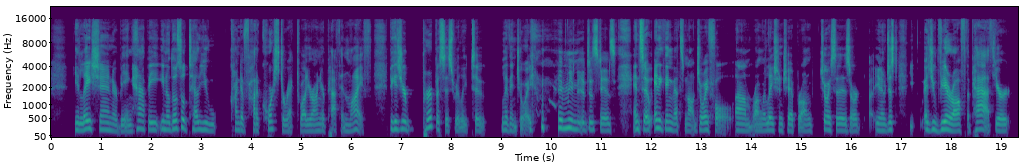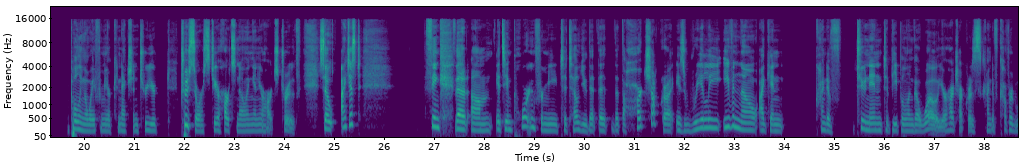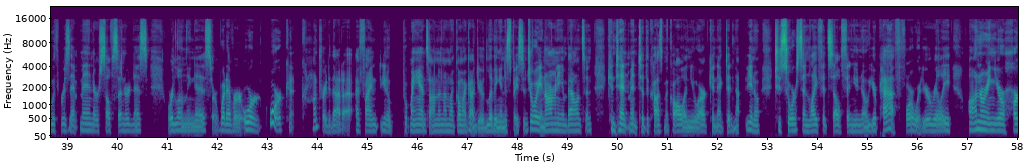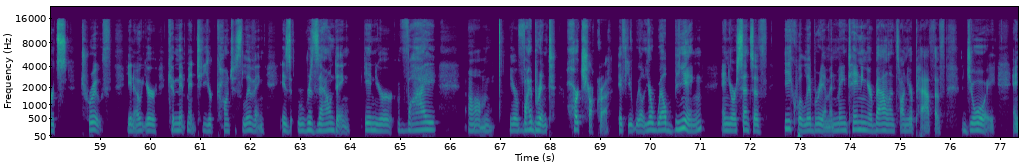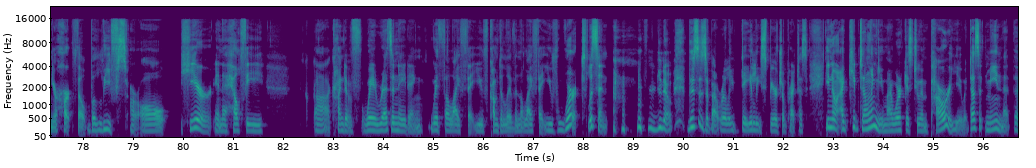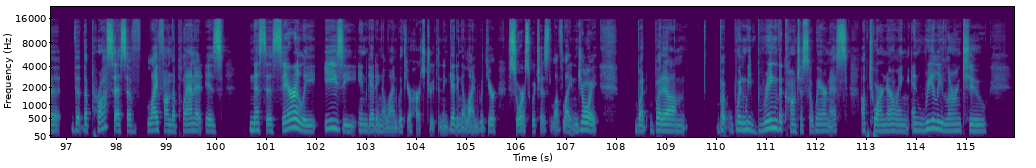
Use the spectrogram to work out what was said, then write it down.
elation or being happy you know those will tell you kind of how to course direct while you're on your path in life because your purpose is really to live in joy. I mean, it just is. And so anything that's not joyful, um, wrong relationship, wrong choices, or, uh, you know, just as you veer off the path, you're pulling away from your connection to your true source, to your heart's knowing and your heart's truth. So I just think that um, it's important for me to tell you that the that the heart chakra is really, even though I can kind of tune in to people and go, "Whoa, your heart chakra is kind of covered with resentment or self-centeredness or loneliness or whatever." Or or contrary to that, I, I find, you know, put my hands on and I'm like, "Oh my God, you're living in a space of joy and harmony and balance and contentment to the cosmic all, and you are connected, you know, to source and life itself, and you know your path forward. You're really honoring your heart's truth. You know, your commitment to your conscious living is resounding in your vi um, your vibrant heart chakra, if you will, your well-being and your sense of equilibrium and maintaining your balance on your path of joy and your heartfelt beliefs are all here in a healthy uh, kind of way resonating with the life that you've come to live and the life that you've worked. Listen, you know, this is about really daily spiritual practice. You know, I keep telling you my work is to empower you. It doesn't mean that the the the process of life on the planet is necessarily easy in getting aligned with your heart's truth and in getting aligned with your source which is love light and joy but but um but when we bring the conscious awareness up to our knowing and really learn to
